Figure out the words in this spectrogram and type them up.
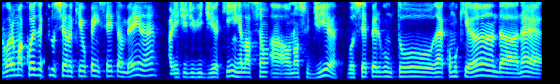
Agora uma coisa aqui, Luciano, que eu pensei também, né, a gente dividir aqui em relação ao nosso dia, você perguntou, né, como que anda, né,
